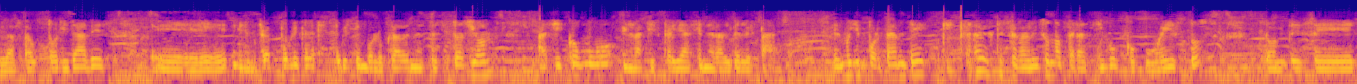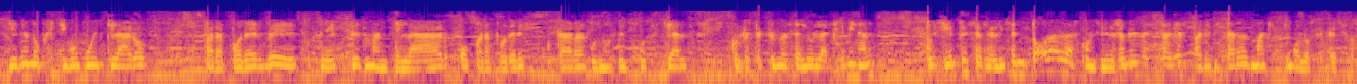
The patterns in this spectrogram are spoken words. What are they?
las autoridades eh, en República que estuviste involucrado en esta situación, así como en la Fiscalía General del Estado. Es muy importante que cada vez que se realiza un operativo como estos, donde se tiene un objetivo muy claro para poder desmantelar o para poder ejecutar algún orden judicial con respecto a una célula criminal, pues siempre se realicen todas las consideraciones necesarias para evitar al máximo los efectos.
